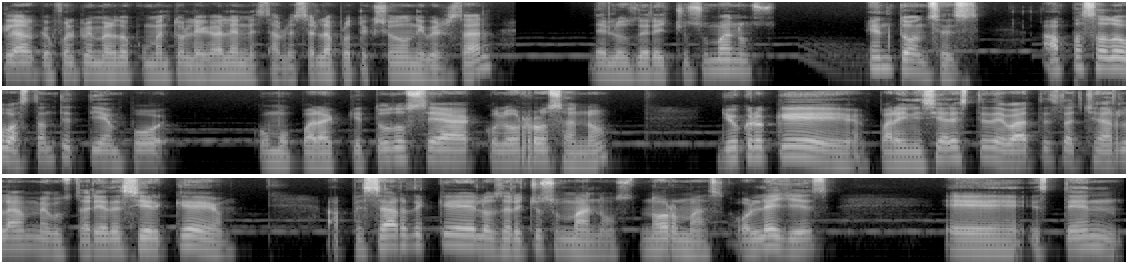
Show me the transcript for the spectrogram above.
claro que fue el primer documento legal en establecer la protección universal de los derechos humanos. Entonces, ha pasado bastante tiempo como para que todo sea color rosa, ¿no? Yo creo que para iniciar este debate, esta charla, me gustaría decir que a pesar de que los derechos humanos, normas o leyes eh, estén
